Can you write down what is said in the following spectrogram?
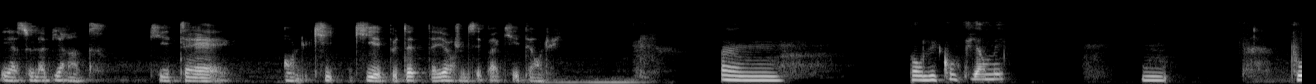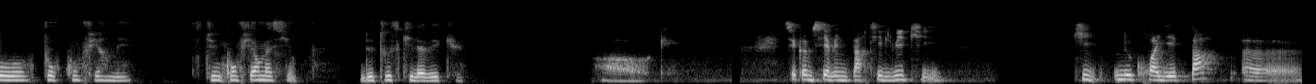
et à ce labyrinthe qui était en lui, qui, qui est peut-être d'ailleurs, je ne sais pas, qui était en lui? Euh, Pour lui confirmer. Hmm. Pour, pour confirmer. C'est une confirmation de tout ce qu'il a vécu. Oh, ok. C'est comme s'il y avait une partie de lui qui, qui ne croyait pas, euh,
